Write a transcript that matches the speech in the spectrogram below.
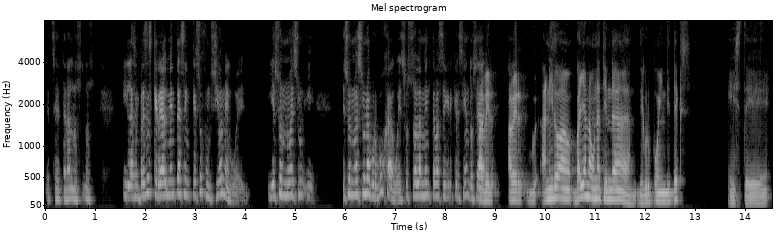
etcétera, los, los, y las empresas que realmente hacen que eso funcione, güey. Y eso no es un, eso no es una burbuja, güey. Eso solamente va a seguir creciendo. O sea, A ver, a ver, han ido a, vayan a una tienda de grupo Inditex. Este,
